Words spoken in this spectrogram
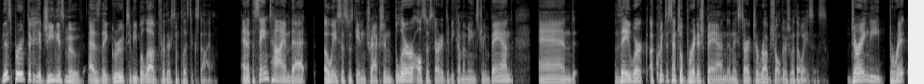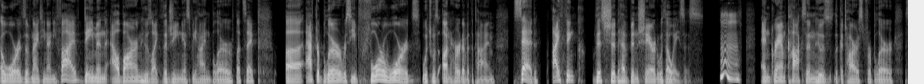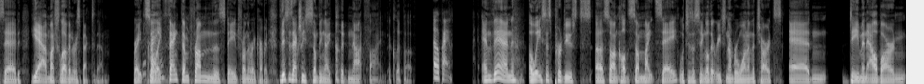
this proved to be a genius move as they grew to be beloved for their simplistic style and at the same time that oasis was gaining traction blur also started to become a mainstream band and they were a quintessential British band and they started to rub shoulders with Oasis. During the Brit Awards of 1995, Damon Albarn, who's like the genius behind Blur, let's say, uh, after Blur received four awards, which was unheard of at the time, said, I think this should have been shared with Oasis. Hmm. And Graham Coxon, who's the guitarist for Blur, said, "Yeah, much love and respect to them." Right? So like thank them from the stage from the red carpet. This is actually something that I could not find a clip of. Okay. And then Oasis produced a song called Some Might Say, which is a single that reached number one on the charts. And Damon Albarn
